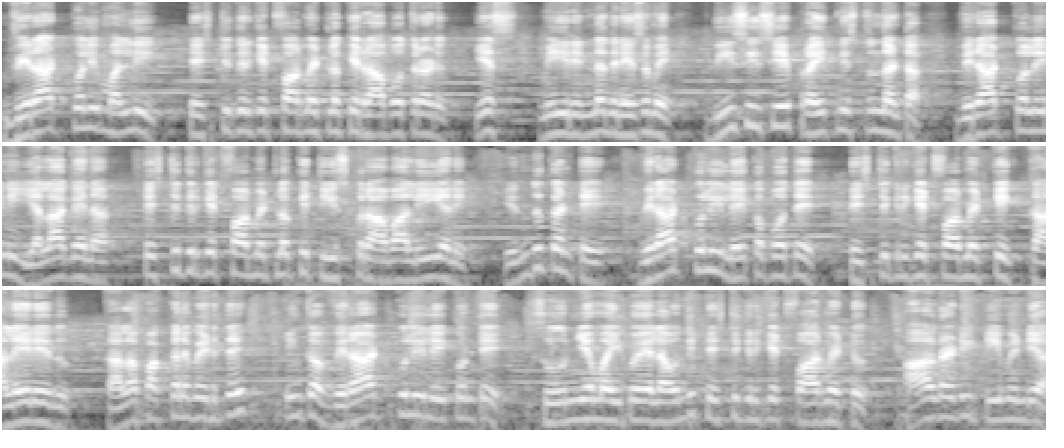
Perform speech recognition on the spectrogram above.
విరాట్ కోహ్లీ మళ్ళీ టెస్ట్ క్రికెట్ ఫార్మేట్లోకి రాబోతున్నాడు. ఎస్ మీరిన్నది నిజమే. బీసీసీఐ ప్రయత్నిస్తుందంట. విరాట్ కోహ్లీని ఎలాగైనా టెస్ట్ క్రికెట్ ఫార్మేట్లోకి తీసుకురావాలి అని. ఎందుకంటే విరాట్ కోహ్లీ లేకపోతే టెస్ట్ క్రికెట్ ఫార్మేట్కి కలే లేదు. కల పక్కన పెడితే ఇంకా విరాట్ కోహ్లీ లేకుంటే శూన్యం అయిపోయేలా ఉంది test cricket format. Already team India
